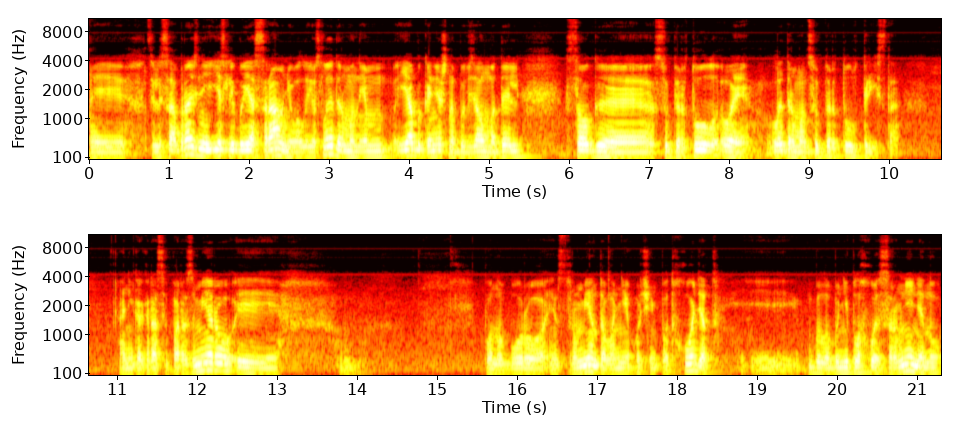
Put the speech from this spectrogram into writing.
И целесообразнее, если бы я сравнивал ее с Leatherman, я, я бы, конечно, бы взял модель SOG э, Super Tool, ой, Leatherman Super Tool 300. Они как раз и по размеру, и по набору инструментов они очень подходят. И было бы неплохое сравнение, но,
